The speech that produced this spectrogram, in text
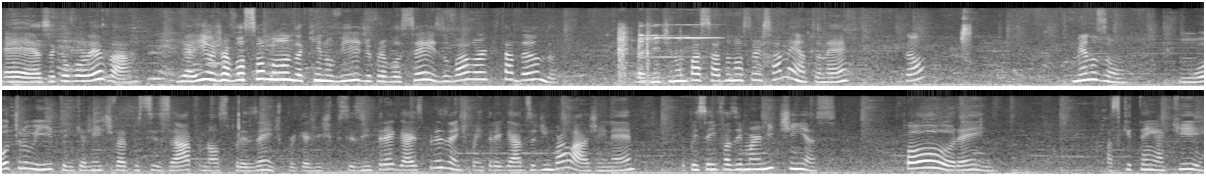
é essa que eu vou levar. E aí eu já vou somando aqui no vídeo pra vocês o valor que tá dando. Pra gente não passar do nosso orçamento, né? Então, menos um. Um outro item que a gente vai precisar pro nosso presente, porque a gente precisa entregar esse presente. Para entregar precisa de embalagem, né? Eu pensei em fazer marmitinhas. Porém, as que tem aqui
